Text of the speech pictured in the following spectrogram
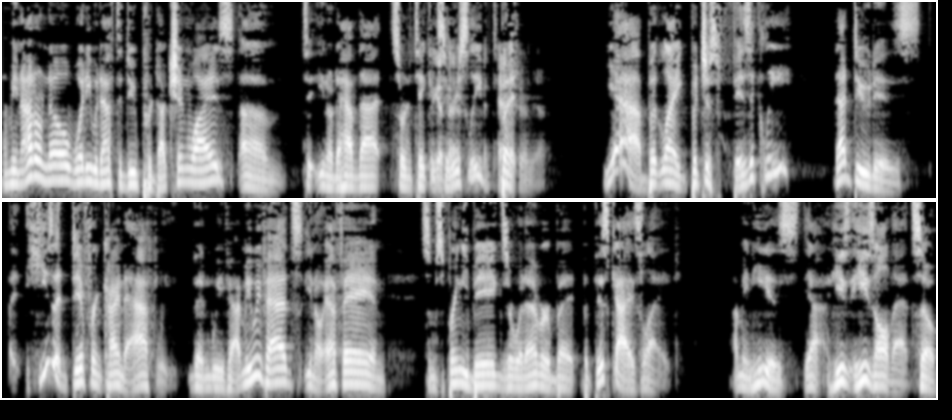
I mean, I don't know what he would have to do production wise, um, to you know, to have that sort of taken seriously. But yeah. yeah, but like, but just physically, that dude is, he's a different kind of athlete than we've had. I mean, we've had, you know, Efe and some springy bigs or whatever, but, but this guy's like, I mean, he is, yeah, he's, he's all that. So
